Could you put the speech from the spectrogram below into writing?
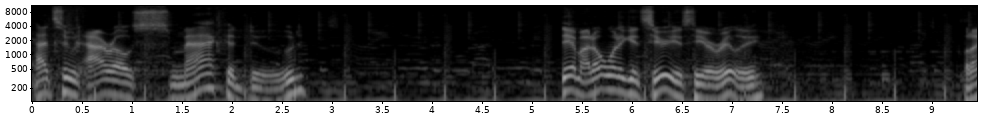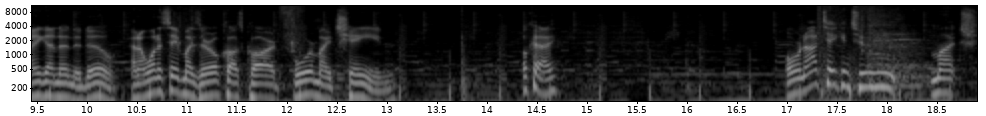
Hatsune arrow smack a dude. Damn, I don't want to get serious here, really. But I ain't got nothing to do. And I want to save my zero cost card for my chain. Okay. Well, we're not taking too much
